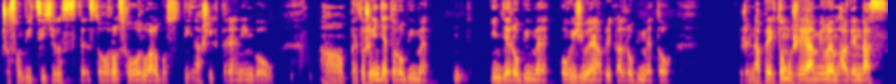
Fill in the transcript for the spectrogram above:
čo som vycítil z, toho rozhovoru alebo z tých našich tréningov. Pretože inde to robíme inde robíme, vo výžive napríklad robíme to, že napriek tomu, že ja milujem Hagendas,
